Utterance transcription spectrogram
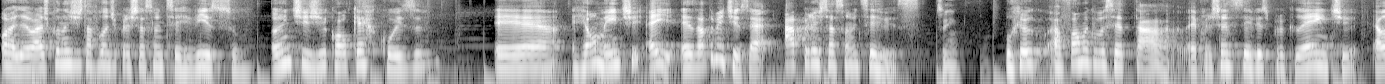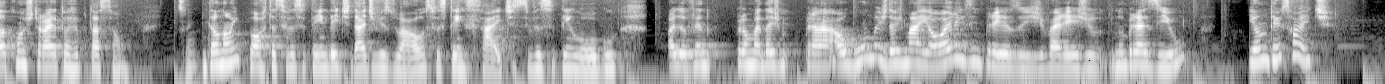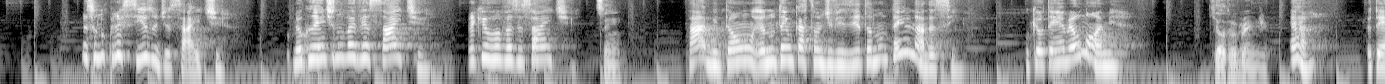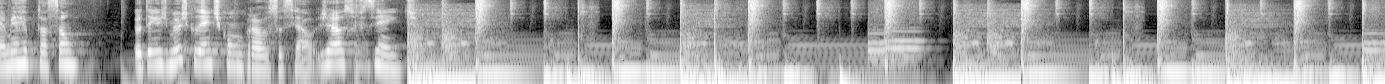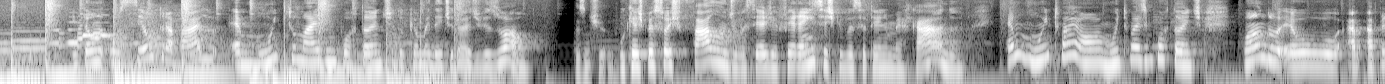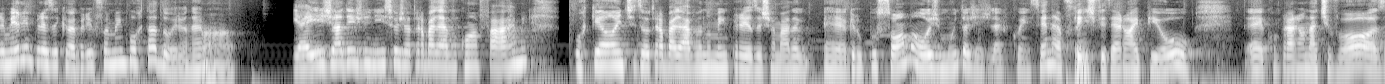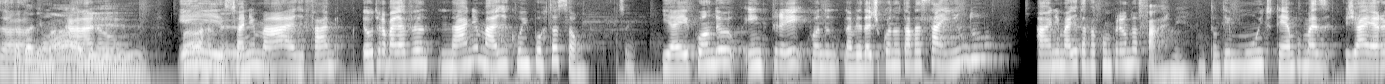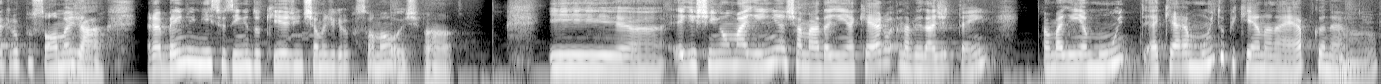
Olha, eu acho que quando a gente está falando de prestação de serviço, antes de qualquer coisa, é realmente é, é exatamente isso, é a prestação de serviço. Sim. Porque a forma que você está é, prestando esse serviço para o cliente, ela constrói a tua reputação. Sim. Então não importa se você tem identidade visual, se você tem site, se você tem logo. Olha, eu vendo para algumas das maiores empresas de varejo no Brasil e eu não tenho site. Mas eu não preciso de site. Meu cliente não vai ver site. Para que eu vou fazer site? Sim. Sabe? Então eu não tenho cartão de visita, eu não tenho nada assim. O que eu tenho é meu nome. Que é o teu branding. É. Eu tenho a minha reputação. Eu tenho os meus clientes como prova social. Já é o suficiente. Então, o seu trabalho é muito mais importante do que uma identidade visual. Faz sentido. O que as pessoas falam de você, as referências que você tem no mercado, é muito maior, muito mais importante. Quando eu. A, a primeira empresa que eu abri foi uma importadora, né? Aham. E aí, já desde o início, eu já trabalhava com a Farm, porque antes eu trabalhava numa empresa chamada é, Grupo Soma, hoje muita gente deve conhecer, né? Porque Sim. eles fizeram IPO, é, compraram Nativosa, É da compraram. Farm, Isso, é. Animale, Farm. Eu trabalhava na Animale com importação. Sim. E aí, quando eu entrei, quando, na verdade, quando eu tava saindo, a Animale tava comprando a Farm. Então tem muito tempo, mas já era Grupo Soma já. Era bem no iniciozinho do que a gente chama de Grupo Soma hoje. Aham. E eh, eles tinham uma linha chamada linha Quero, na verdade tem. É uma linha muito, é que era muito pequena na época, né? Uhum.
